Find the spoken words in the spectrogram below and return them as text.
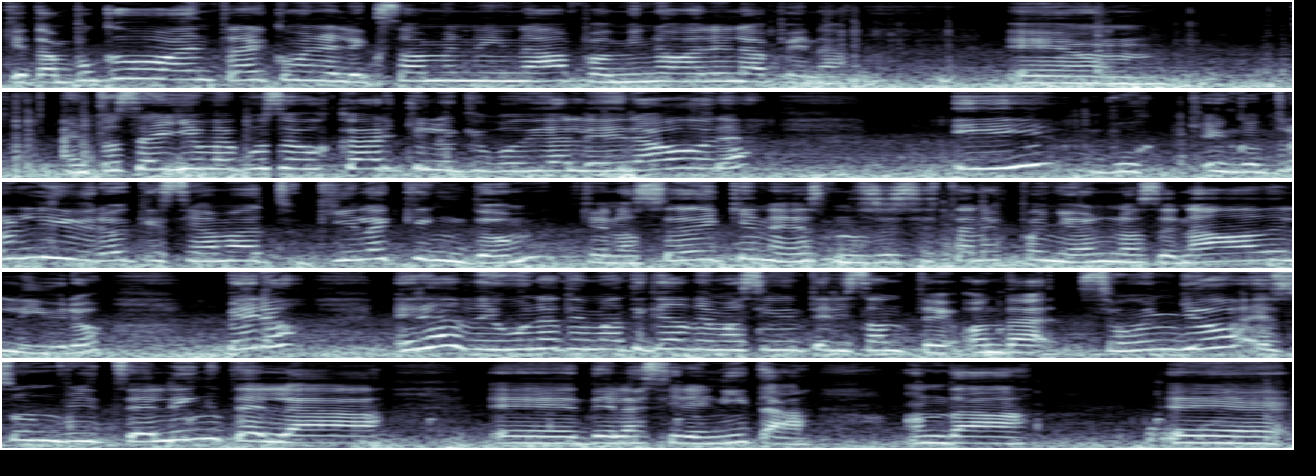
que tampoco va a entrar como en el examen ni nada, para mí no vale la pena. Em, entonces yo me puse a buscar qué es lo que podía leer ahora y encontré un libro que se llama To Kill a Kingdom, que no sé de quién es, no sé si está en español, no sé nada del libro, pero era de una temática demasiado interesante. Onda, según yo, es un retelling de la, eh, de la sirenita. Onda, eh,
